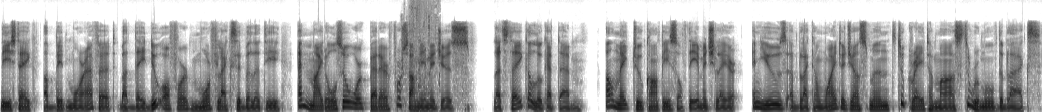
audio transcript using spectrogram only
These take a bit more effort, but they do offer more flexibility and might also work better for some images. Let's take a look at them. I'll make two copies of the image layer and use a black and white adjustment to create a mask to remove the blacks.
